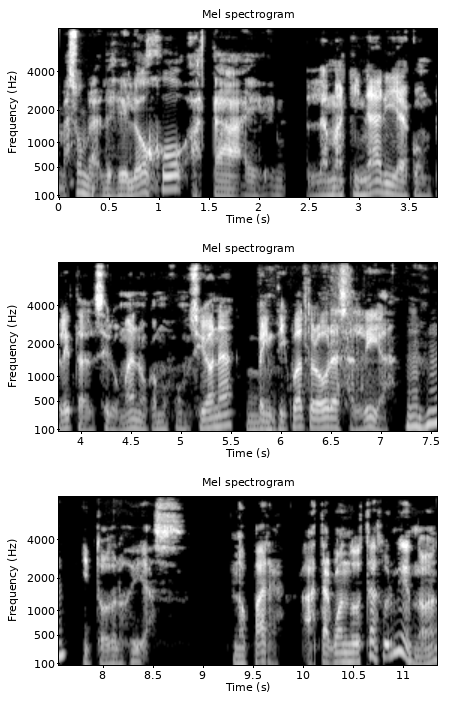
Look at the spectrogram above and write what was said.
me asombra, desde el ojo hasta... Eh, la maquinaria completa del ser humano, cómo funciona 24 horas al día y todos los días. No para. Hasta cuando estás durmiendo. ¿eh?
